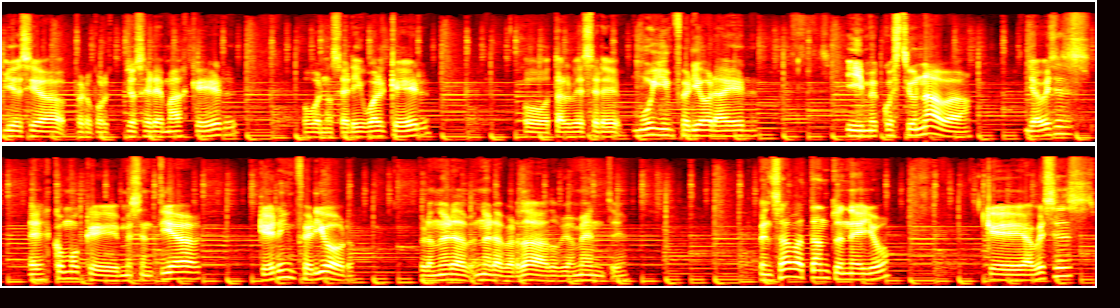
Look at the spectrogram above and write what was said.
Y decía, pero por, yo seré más que él, o bueno, seré igual que él, o tal vez seré muy inferior a él. Y me cuestionaba, y a veces es como que me sentía que era inferior, pero no era, no era verdad, obviamente. Pensaba tanto en ello que a veces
